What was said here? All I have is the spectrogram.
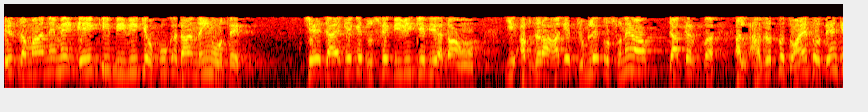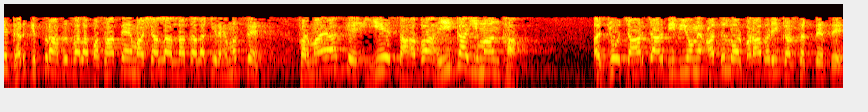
اس زمانے میں ایک ہی بیوی کے حقوق ادا نہیں ہوتے۔ چھ جائے گے کہ دوسرے بیوی کے بھی ادا ہوں۔ یہ اب ذرا آگے جملے تو سنیں آپ، جا کر حضرت کو دعائیں تو دیں کہ گھر کس طرح حضرت والا بساتے ہیں، ماشاءاللہ اللہ اللہ تعالیٰ کی رحمت سے۔ فرمایا کہ یہ صحابہ ہی کا ایمان تھا۔ جو چار چار بیویوں میں عدل اور برابری کر سکتے تھے،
